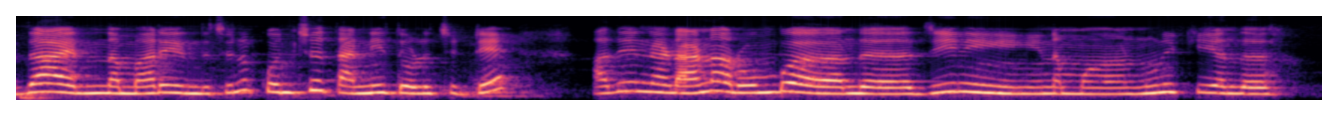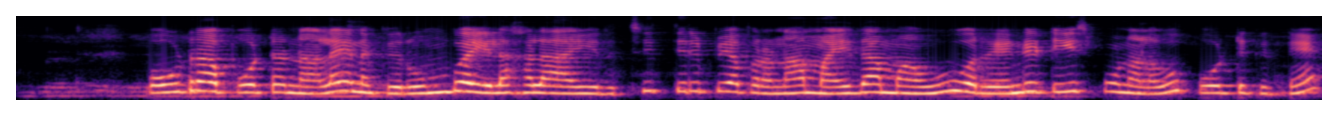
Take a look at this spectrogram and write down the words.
இதாக இருந்த மாதிரி இருந்துச்சுன்னு கொஞ்சம் தண்ணி தொளிச்சுட்டேன். அது என்னடானா ரொம்ப அந்த ஜீனி நம்ம நுணுக்கி அந்த பவுட்ராக போட்டனால எனக்கு ரொம்ப இலகலாக ஆயிடுச்சு திருப்பி அப்புறம் நான் மைதா மாவு ஒரு ரெண்டு டீஸ்பூன் அளவு போட்டுக்கிட்டேன்.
